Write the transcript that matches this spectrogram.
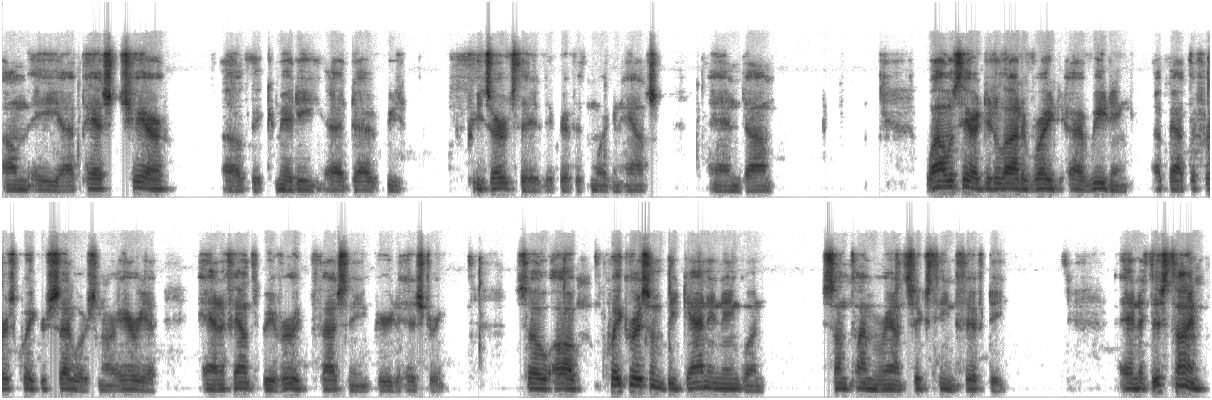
Um, a uh, past chair of the committee uh, preserves the, the, Griffith Morgan House. And um, while I was there, I did a lot of write, uh, reading about the first Quaker settlers in our area and I found to be a very fascinating period of history. So, uh, Quakerism began in England sometime around 1650. And at this time,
